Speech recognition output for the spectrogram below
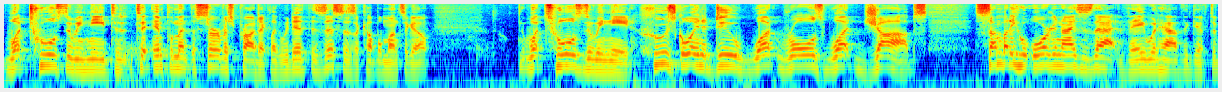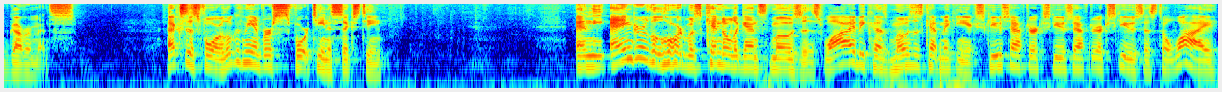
what tools do we need to, to implement the service project, like we did the ZISs a couple months ago. What tools do we need? Who's going to do what roles, what jobs? Somebody who organizes that, they would have the gift of governments. Exodus 4, look with me in verses 14 to 16. And the anger of the Lord was kindled against Moses. Why? Because Moses kept making excuse after excuse after excuse as to why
